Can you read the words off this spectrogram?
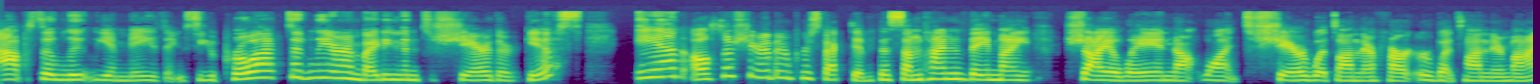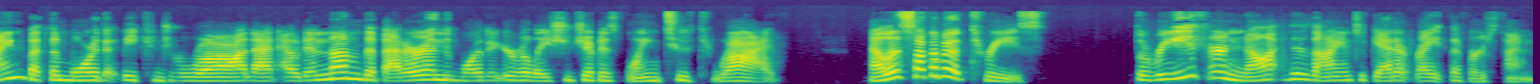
absolutely amazing. So, you proactively are inviting them to share their gifts and also share their perspective because sometimes they might shy away and not want to share what's on their heart or what's on their mind. But the more that we can draw that out in them, the better, and the more that your relationship is going to thrive. Now, let's talk about threes. Threes are not designed to get it right the first time.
